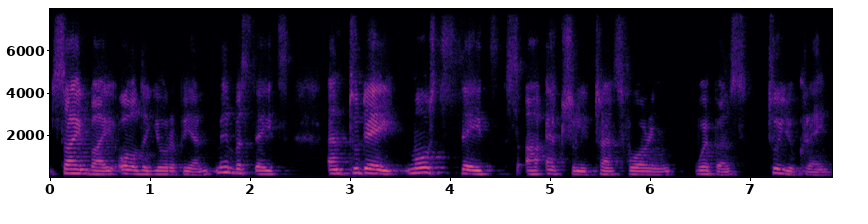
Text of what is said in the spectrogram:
signed by all the European member states. And today, most states are actually transferring weapons to Ukraine,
